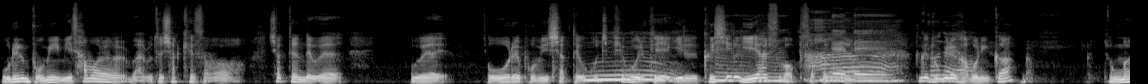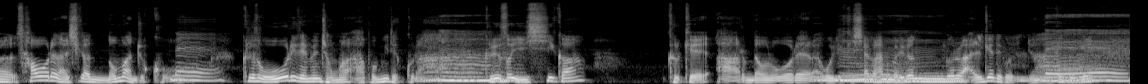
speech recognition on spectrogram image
우리는 봄이 이미 3월 말부터 시작해서 시작되는데 왜 왜 5월에 봄이 시작되고 꽃이 음. 피고 이렇게 얘기를 그 시를 음. 이해할 수가 없었거든요. 아, 근데 그러네요. 독일에 가 보니까 정말 4월에 날씨가 너무 안 좋고 네. 그래서 5월이 되면 정말 아 봄이 됐구나. 아. 그래서 이 시가 그렇게 아, 아름다운 5월에라고 이렇게 음. 시작을 하는 거 이런 거를 알게 되거든요. 네. 그게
